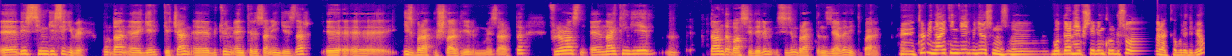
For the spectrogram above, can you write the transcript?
e, bir simgesi gibi. Buradan e, gelip geçen e, bütün enteresan İngilizler e, e, iz bırakmışlar diyelim bu mezarlıkta. Florence e, Nightingale'dan da bahsedelim sizin bıraktığınız yerden itibaren. E, tabii Nightingale biliyorsunuz e, modern hemşireliğin kurucusu olarak kabul ediliyor.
